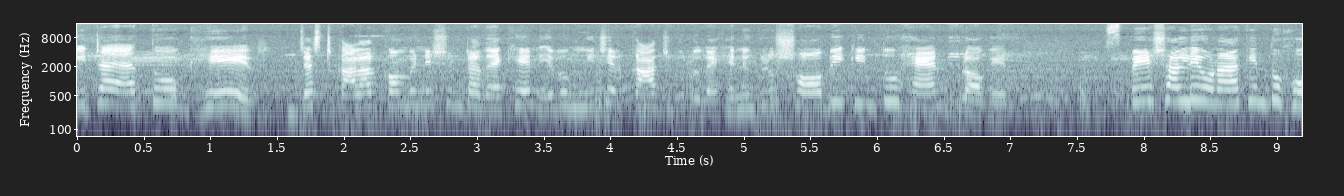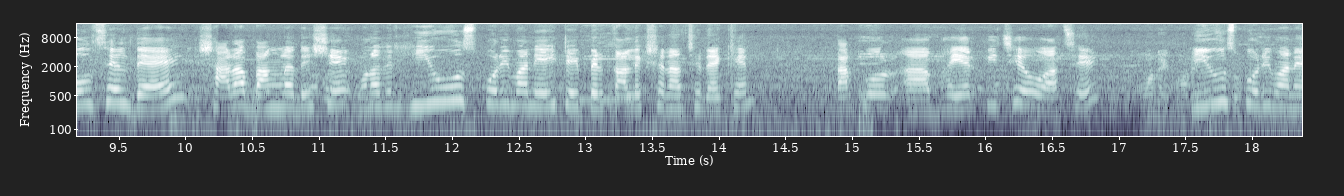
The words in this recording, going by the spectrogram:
এইটা এত ঘের জাস্ট কালার কম্বিনেশনটা দেখেন এবং নিচের কাজগুলো দেখেন। এগুলো সবই কিন্তু হ্যান্ড ব্লগের স্পেশালি ওনারা কিন্তু হোলসেল দেয় সারা বাংলাদেশে। ওনাদের হিউজ পরিমাণে এই টাইপের কালেকশন আছে, দেখেন। তারপর ভাইয়ার পিছেও আছে। হিউজ পরিমাণে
